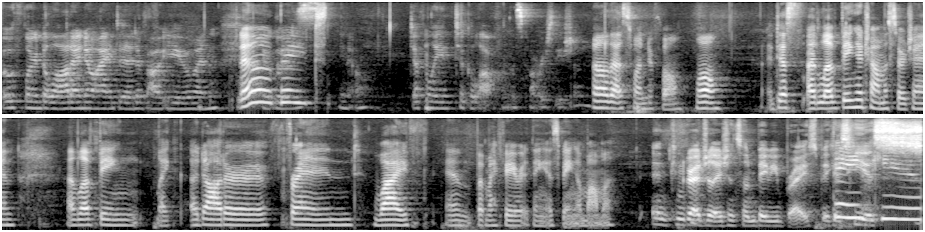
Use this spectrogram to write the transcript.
both learned a lot. I know I did about you, and Oh, was, great. You know, definitely took a lot from this conversation. Oh, that's wonderful. Well, I just, I love being a trauma surgeon. I love being like a daughter, friend, wife, and but my favorite thing is being a mama. And congratulations on baby Bryce because Thank he is you.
